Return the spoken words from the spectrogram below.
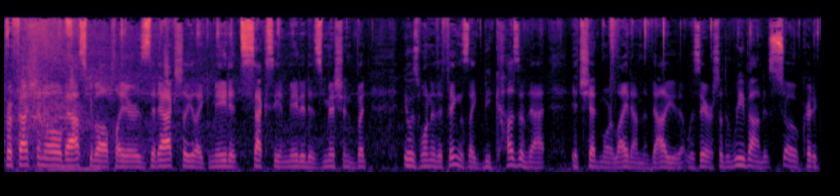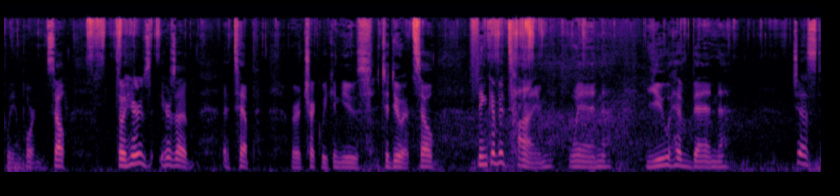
professional basketball players that actually like made it sexy and made it his mission. But it was one of the things like because of that it shed more light on the value that was there. So the rebound is so critically important. So so here's here's a a tip or a trick we can use to do it. So think of a time when you have been just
